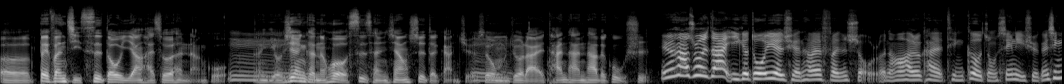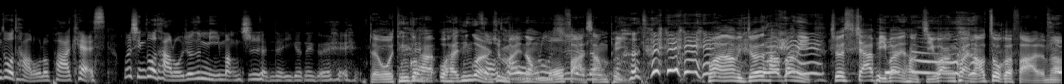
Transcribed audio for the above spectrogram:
呃，被分几次都一样，还是会很难过。嗯，有些人可能会有似曾相识的感觉，所以我们就来谈谈他的故事。因为他说在一个多月前他会分手了，然后他就开始听各种心理学跟星座塔罗的 podcast。因为星座塔罗就是迷茫之人的一个那个，对我听过他，我还听过有人去买那种魔法商品，魔法商品就是他帮你，就是虾皮帮你从几万块，然后做个法，有没有？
